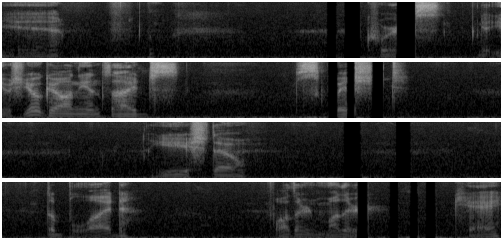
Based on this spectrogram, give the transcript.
Yeah. Of course, get on the inside, squished. Yeesh, though. The blood. Father and mother. Okay.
